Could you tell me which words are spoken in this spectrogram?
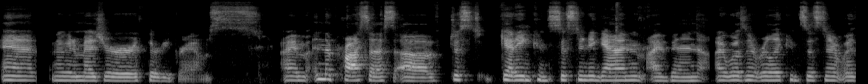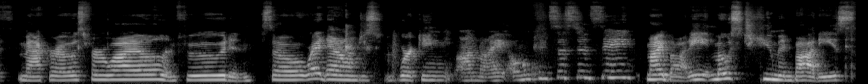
and I'm going to measure 30 grams. I'm in the process of just getting consistent again. I've been, I wasn't really consistent with macros for a while and food. And so right now I'm just working on my own consistency. My body, most human bodies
